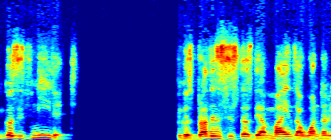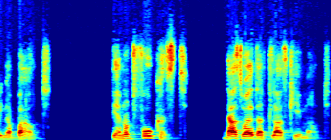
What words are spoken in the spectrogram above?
Because it's needed. Because brothers and sisters, their minds are wandering about. They are not focused. That's why that class came out.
